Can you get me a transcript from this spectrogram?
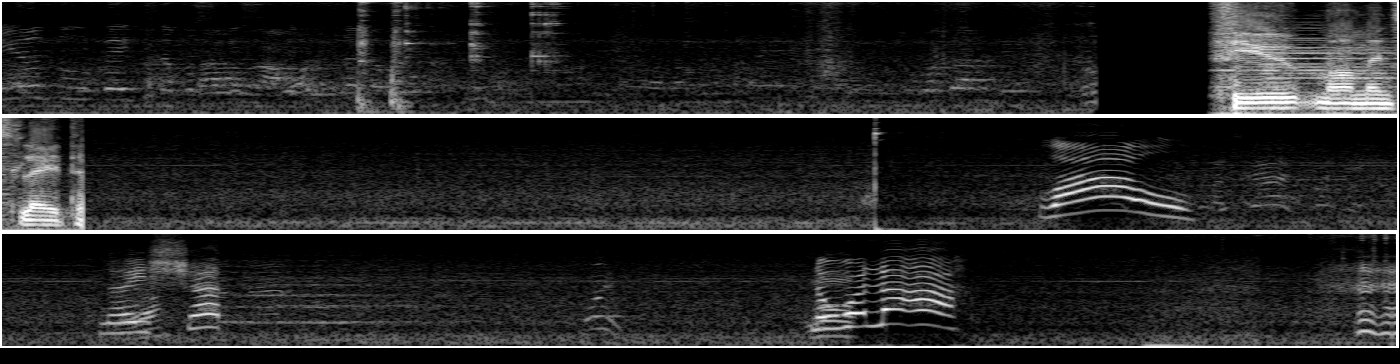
Yung tubig, tapos biscuit. Few moments later. Wow! Nice shot. Nawala ah!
